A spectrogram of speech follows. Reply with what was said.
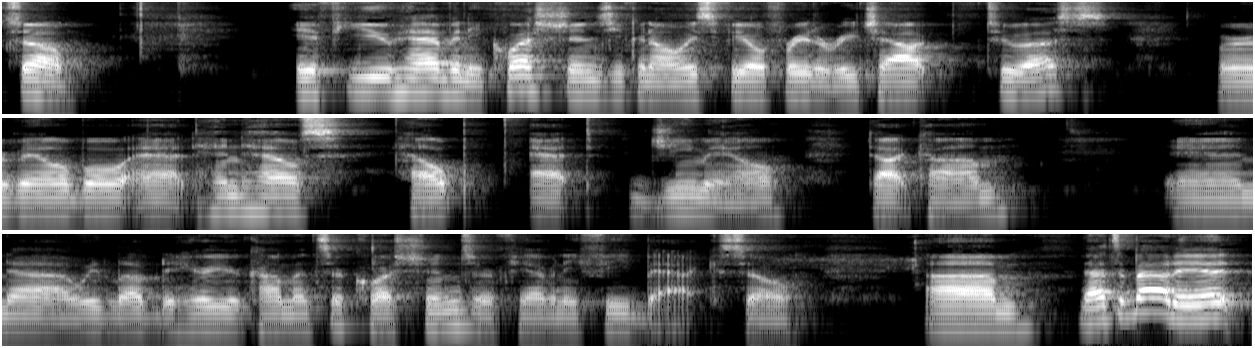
So, if you have any questions, you can always feel free to reach out to us. We're available at henhousehelp at gmail.com. And uh, we'd love to hear your comments or questions or if you have any feedback. So um, that's about it.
